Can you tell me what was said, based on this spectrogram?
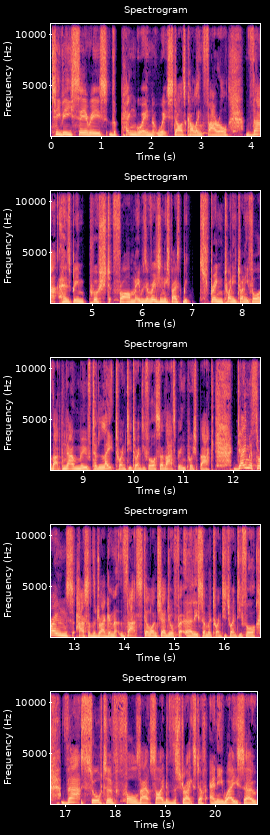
TV series The Penguin, which stars Colin Farrell, that has been pushed from, it was originally supposed to be spring 2024. That now moved to late 2024, so that's been pushed back. Game of Thrones House of the Dragon, that's still on schedule for early summer 2024. That sort of falls outside of the strike stuff anyway, so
